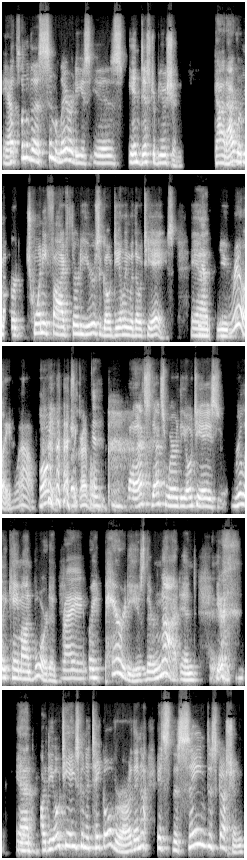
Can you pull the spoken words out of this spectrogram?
Yeah. But some of the similarities is in distribution. God, I Mhm. remember 25, 30 years ago dealing with OTAs. And you Really? Wow. Oh, yeah. That's incredible. Yeah. yeah, that's that's where the OTAs really came on board. And Right. rate parity is there not? And you know, and are the OTAs going to take over or are they not? It's the same discussion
